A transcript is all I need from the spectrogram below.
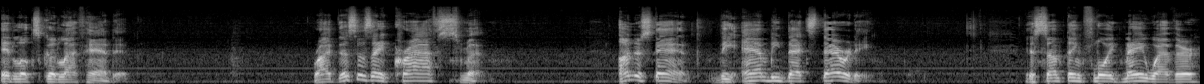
it looks good left handed right? This is a craftsman. Understand the ambidexterity is something Floyd Mayweather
